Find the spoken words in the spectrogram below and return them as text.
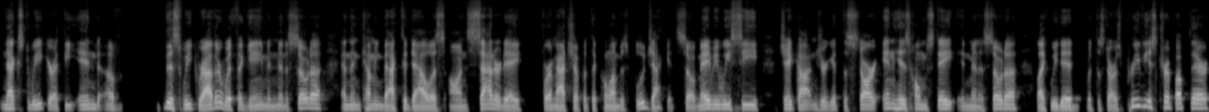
next week or at the end of this week, rather, with a game in Minnesota and then coming back to Dallas on Saturday for a matchup with the Columbus Blue Jackets. So maybe we see Jake Oettinger get the start in his home state in Minnesota, like we did with the Stars' previous trip up there.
